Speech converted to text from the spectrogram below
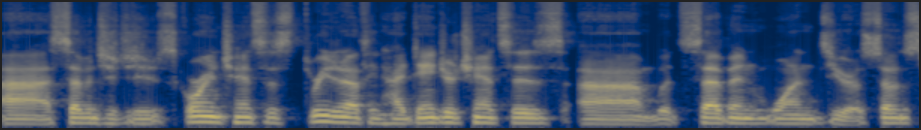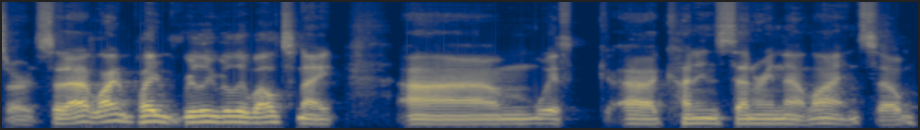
uh, 7 to 2 scoring chances, 3 to nothing high danger chances um, with 7 1 0 zone starts. So that line played really, really well tonight um, with uh, Kunin centering that line. So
